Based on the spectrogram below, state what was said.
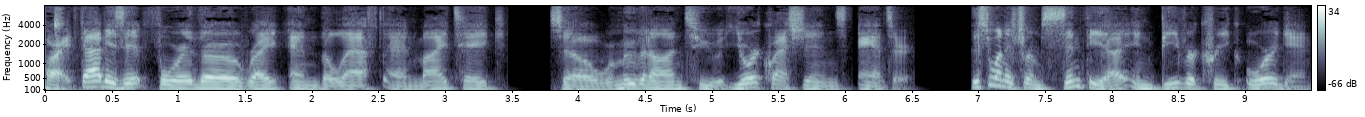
All right, that is it for the right and the left and my take. So we're moving on to your questions answered. This one is from Cynthia in Beaver Creek, Oregon.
